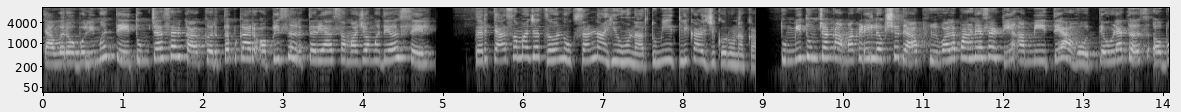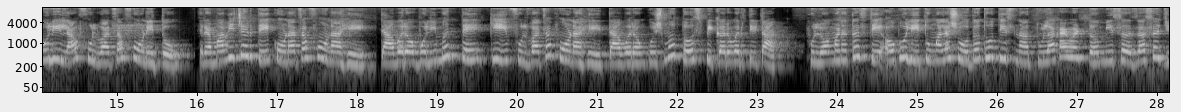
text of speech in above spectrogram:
त्यावर अबोली म्हणते तुमच्यासारखा कर्तबगार ऑफिसर तर या समाजामध्ये असेल. तर त्या समाजाचं नुकसान नाही होणार. तुम्ही इथली काळजी करू नका. तुम्ही तुमच्या कामाकडे लक्ष द्या. फुलवाला पाहण्यासाठी आम्ही इथे आहोत. तेवढ्यातच अबोलीला फुलवाचा फोन येतो. रमा विचारते कोणाचा फोन आहे? त्यावर अबोली म्हणते की फुलवाचा फोन आहे. त्यावर अंकुश म्हणतो स्पीकरवरती टाक. फुलवा म्हणत असते अबोली तुम्हाला शोधत होतीस ना तुला काय वाटतं मी सहजासहजी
